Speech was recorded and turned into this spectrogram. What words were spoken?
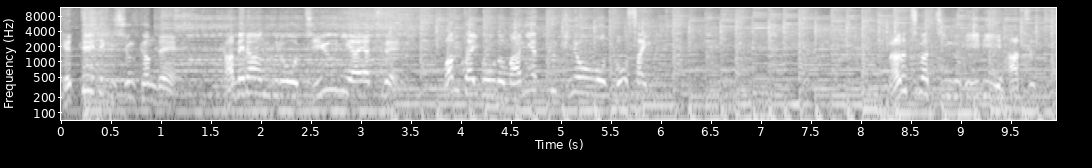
決定的瞬間でカメラアングルを自由に操れ。ファン待望のマニアック機能を搭載。マルチマッチング BB 初。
